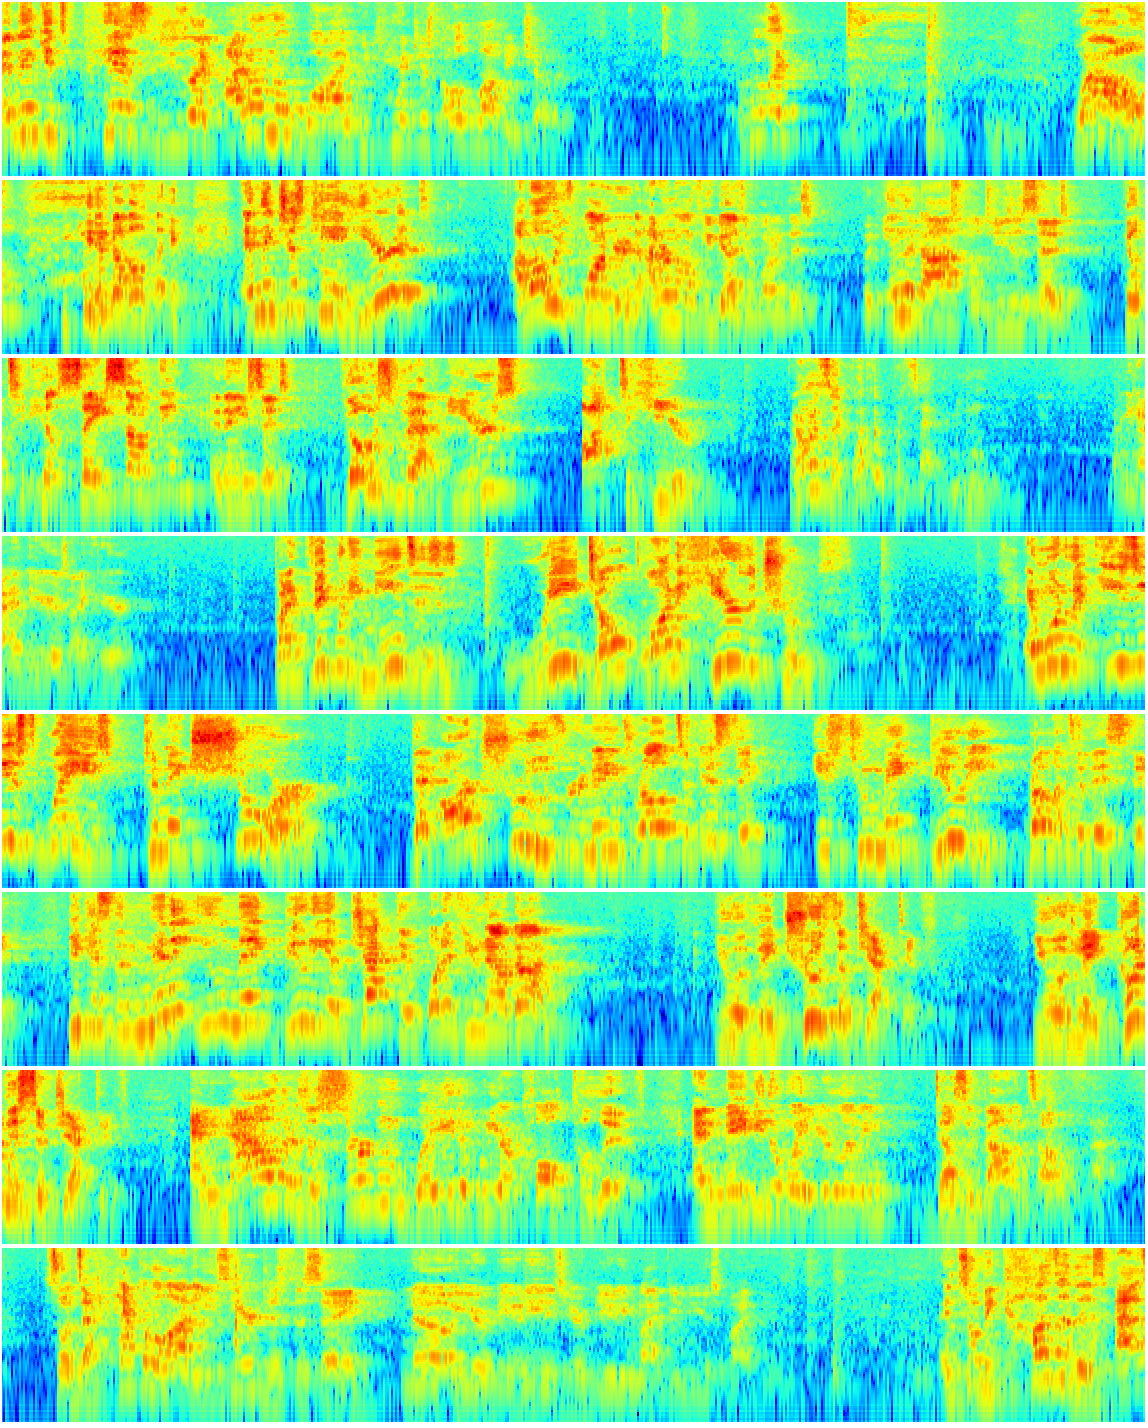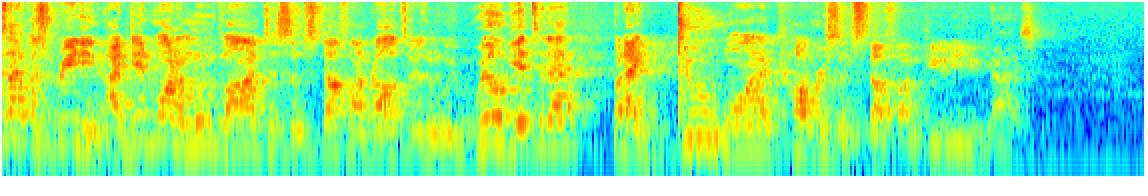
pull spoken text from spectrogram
and then gets pissed and she's like, I don't know why we can't just all love each other. And we're like, well, you know, like, and they just can't hear it. I've always wondered, I don't know if you guys have wondered this, but in the gospel, Jesus says, he'll, t- he'll say something, and then he says, those who have ears ought to hear. And I was like, what, the, what's that mean? I mean, I have ears, I hear. But I think what he means is, is we don't want to hear the truth. And one of the easiest ways to make sure that our truth remains relativistic is to make beauty relativistic. Because the minute you make beauty objective, what have you now done? You have made truth objective. You have made goodness objective. And now there's a certain way that we are called to live. And maybe the way you're living doesn't balance out with that. So it's a heck of a lot easier just to say, no, your beauty is your beauty, my beauty is my beauty. And so, because of this, as I was reading, I did want to move on to some stuff on relativism. We will get to that, but I do want to cover some stuff on beauty, you guys.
